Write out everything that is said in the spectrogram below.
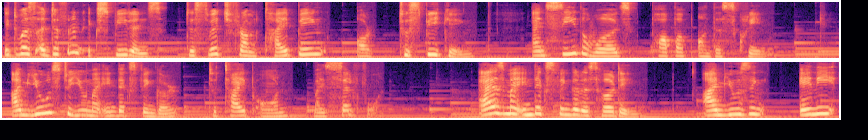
it was a different experience to switch from typing or to speaking and see the words pop up on the screen. I'm used to use my index finger to type on my cell phone. As my index finger is hurting, I'm using any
